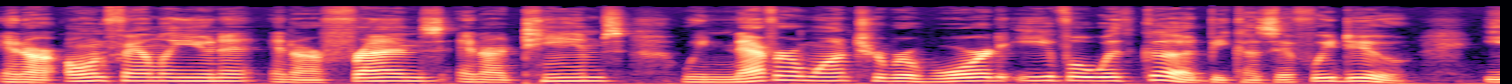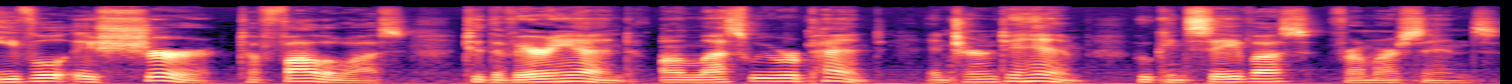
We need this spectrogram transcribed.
in our own family unit, in our friends, in our teams. We never want to reward evil with good because if we do, evil is sure to follow us to the very end unless we repent and turn to Him who can save us from our sins.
